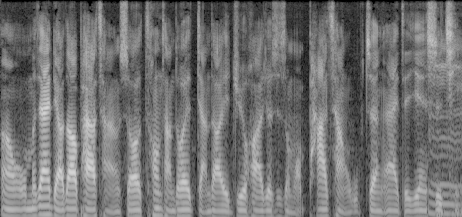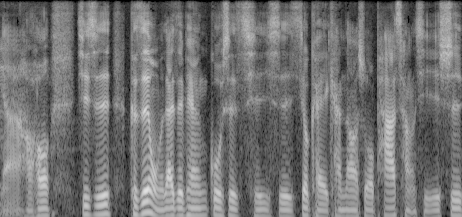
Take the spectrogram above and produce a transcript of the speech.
嗯，我们在聊到趴场的时候，通常都会讲到一句话，就是什么趴场无真爱这件事情啊。然后其实，可是我们在这篇故事其实就可以看到，说趴场其实是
